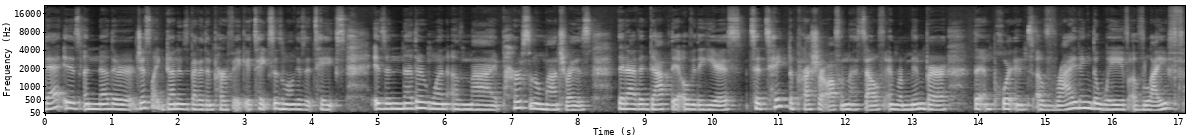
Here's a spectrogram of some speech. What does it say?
that is another, just like done is better than perfect, it takes as long as it takes, is another one of my personal mantras that I've adopted over the years to take the pressure off of myself and remember the importance of riding the wave of life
